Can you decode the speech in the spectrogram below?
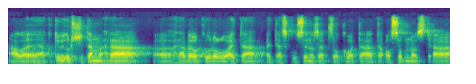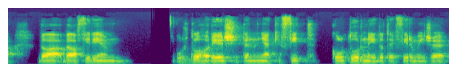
Ale ako keby určite tam hrá, hrá veľkú rolu aj tá, aj tá skúsenosť a celková tá, tá osobnosť. A veľa, veľa firiem už dlho rieši ten nejaký fit kultúrny do tej firmy, že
